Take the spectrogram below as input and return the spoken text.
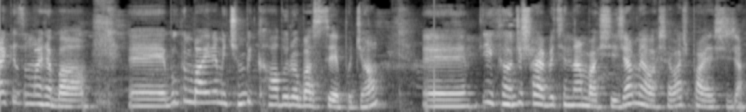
Herkese merhaba. Ee, bugün bayram için bir kalbura bastı yapacağım. Ee, ilk önce şerbetinden başlayacağım. Yavaş yavaş paylaşacağım.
